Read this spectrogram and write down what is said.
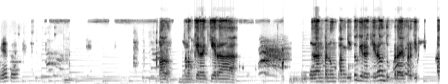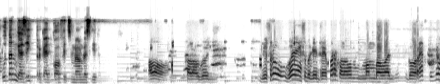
gitu. Kalau kalau kira-kira orderan penumpang gitu kira-kira untuk driver kita takutan nggak sih terkait COVID-19 gitu? Oh kalau gue justru gue yang sebagai driver kalau membawa goret itu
